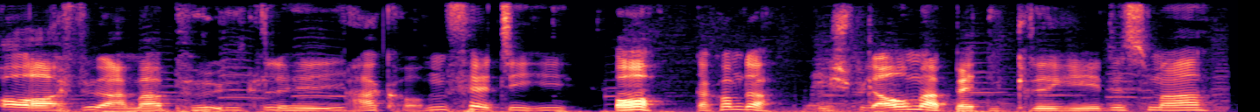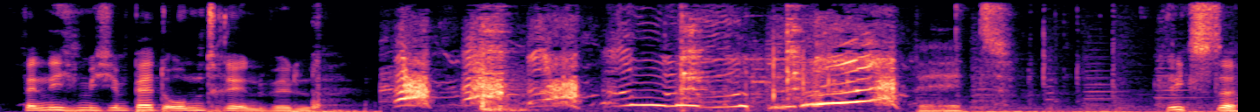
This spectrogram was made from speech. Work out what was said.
Oh, ich bin einmal pünktlich. Ja, komm, Fetti. Oh, da kommt er. Ich spiele auch mal Bettenkrieg jedes Mal, wenn ich mich im Bett umdrehen will. Bett. Kriegst du.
